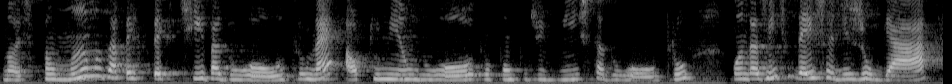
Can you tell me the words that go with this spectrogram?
nós tomamos a perspectiva do outro, né? A opinião do outro, o ponto de vista do outro, quando a gente deixa de julgar,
